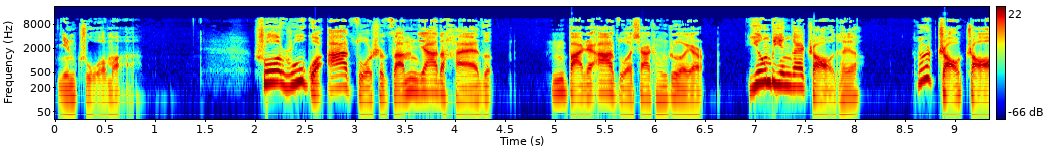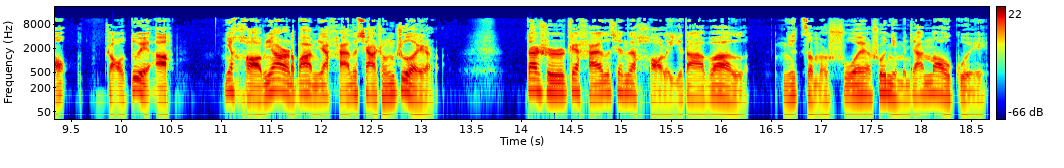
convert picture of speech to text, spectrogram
您琢磨啊，说如果阿佐是咱们家的孩子，你把这阿佐吓成这样，应不应该找他呀？他说找找找对啊，你好面的把我们家孩子吓成这样，但是这孩子现在好了一大半了，你怎么说呀？说你们家闹鬼，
